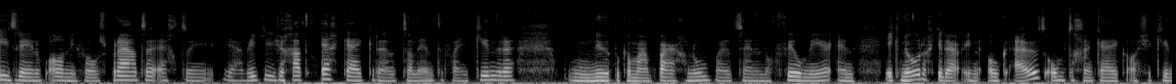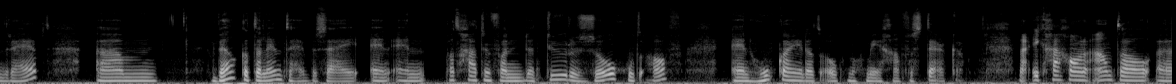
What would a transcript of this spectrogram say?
iedereen op alle niveaus praten. Echt, een, ja, weet je, je gaat echt kijken naar de talenten van je kinderen. Nu heb ik er maar een paar genoemd, maar dat zijn er nog veel meer. En ik nodig je daarin ook uit om te gaan kijken als je kinderen hebt. Um, welke talenten hebben zij? En, en wat gaat hun van nature zo goed af? En hoe kan je dat ook nog meer gaan versterken? Nou, ik ga gewoon een aantal uh,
